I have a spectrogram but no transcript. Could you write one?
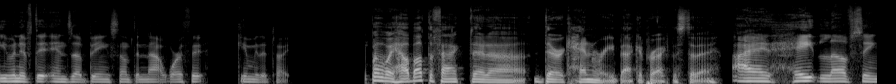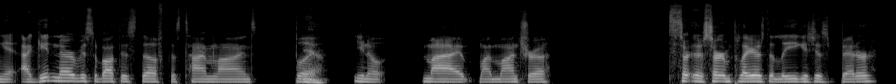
even if it ends up being something not worth it, give me the Titans. By the way, how about the fact that uh, Derrick Henry back at practice today? I hate love seeing it. I get nervous about this stuff because timelines, but Yeah. you know, my my mantra. Cer- there's certain players the league is just better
